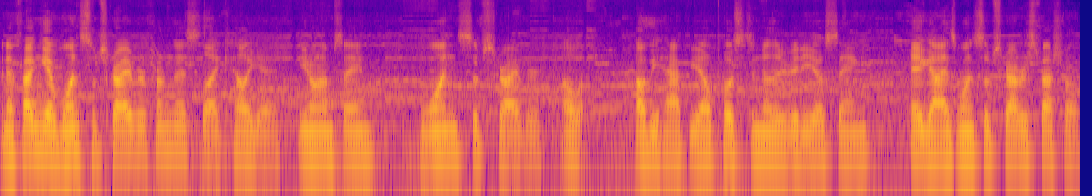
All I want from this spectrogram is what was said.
And if I can get one subscriber from this, like hell yeah. You know what I'm saying? One subscriber. I'll I'll be happy. I'll post another video saying, "Hey guys, one subscriber special.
